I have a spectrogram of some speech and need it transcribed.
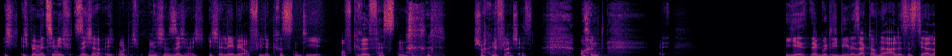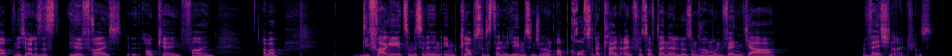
ich, ich bin mir ziemlich sicher, ich, und ich, nicht nur sicher, ich, ich erlebe ja auch viele Christen, die auf Grillfesten Schweinefleisch essen. Und je, ja gut, die Bibel sagt auch, ne, alles ist dir erlaubt, nicht alles ist hilfreich. Okay, fein. Aber die Frage geht so ein bisschen dahin, eben, glaubst du, dass deine Lebensentscheidungen, ob groß oder klein, Einfluss auf deine Erlösung haben? Und wenn ja, welchen Einfluss?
